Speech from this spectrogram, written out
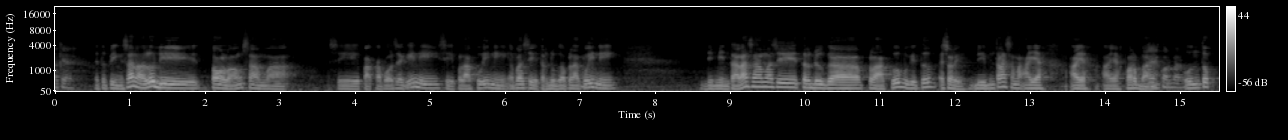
oke. Jatuh pingsan lalu ditolong sama si Pak Kapolsek ini, si pelaku ini, apa sih terduga pelaku ini. Dimintalah sama si terduga pelaku begitu. Eh sorry, dimintalah sama ayah ayah ayah korban Ayah korban. untuk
